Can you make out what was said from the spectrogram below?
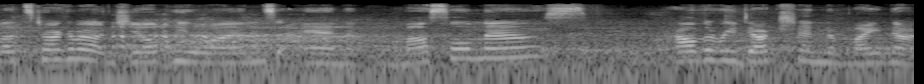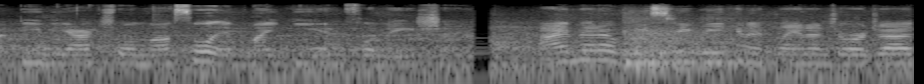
Let's talk about GLP-1s and muscle mass, how the reduction might not be the actual muscle, it might be inflammation. I'm at Obesity Week in Atlanta, Georgia,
